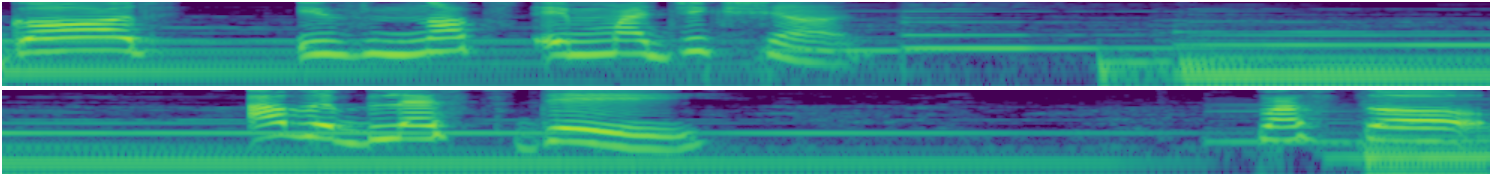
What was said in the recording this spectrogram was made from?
God is not a magician. Have a blessed day. Pastor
